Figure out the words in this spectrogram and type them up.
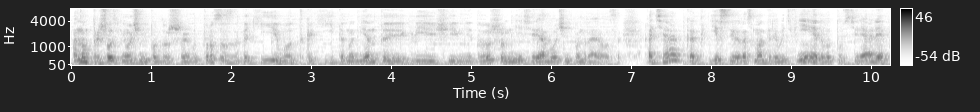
оно пришлось мне очень по душе. Вот просто за такие вот какие-то моменты, греющие мне душу, мне сериал очень понравился. Хотя, как если рассматривать вне этого вот в сериале,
